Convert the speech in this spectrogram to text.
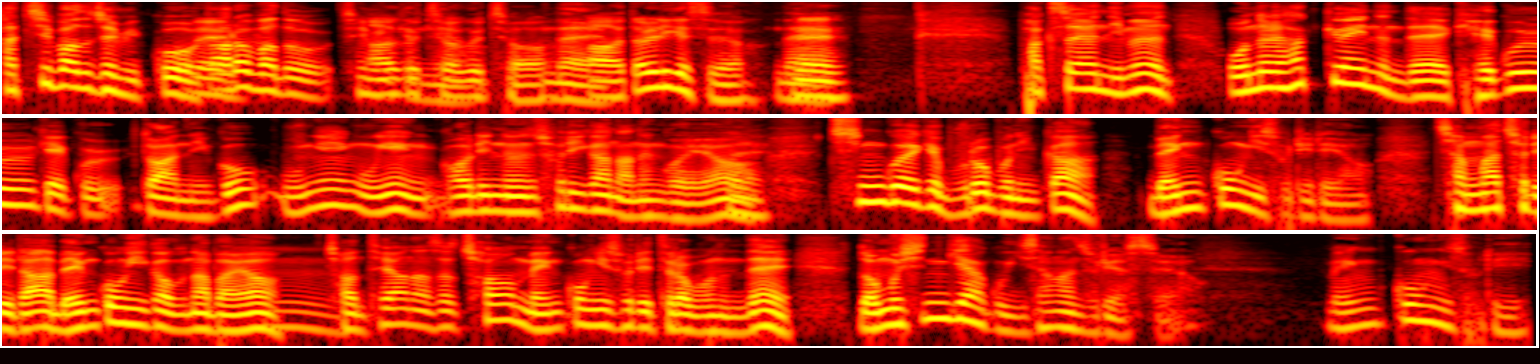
같이 봐도 재밌고 네. 따로 봐도 재밌겠네요. 아 그렇죠 그렇죠. 네. 아 떨리겠어요. 네. 네. 박사연님은 오늘 학교에 있는데 개굴개굴도 아니고 웅행웅행 거리는 소리가 나는 거예요. 네. 친구에게 물어보니까 맹꽁이 소리래요. 장마철이라 맹꽁이가 우나 봐요. 음. 전 태어나서 처음 맹꽁이 소리 들어보는데 너무 신기하고 이상한 소리였어요. 맹꽁이 소리.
